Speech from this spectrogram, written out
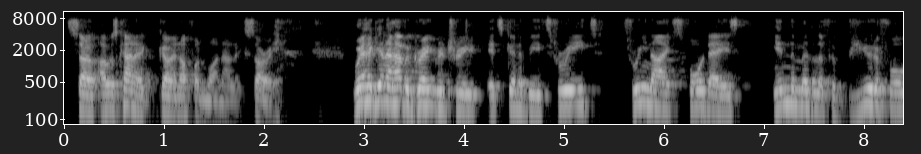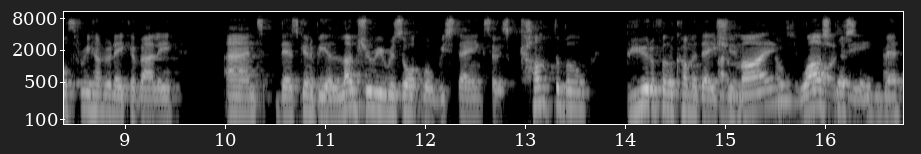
So I was kind of going off on one, Alex. Sorry. We're going to have a great retreat. It's going to be three three nights, four days in the middle of a beautiful 300 acre valley. And there's going to be a luxury resort we'll be staying. So it's comfortable, beautiful accommodation. A mind, and whilst staying there,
